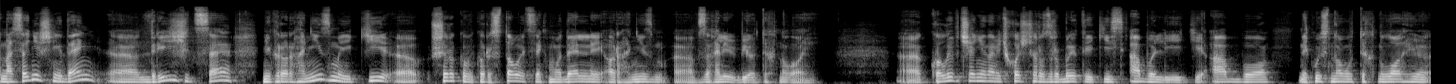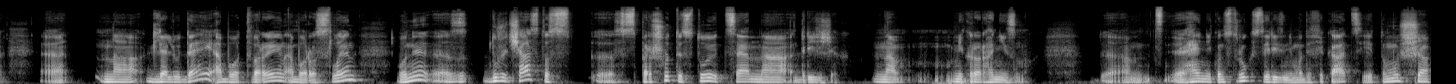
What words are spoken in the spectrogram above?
на сьогоднішній день е, дріжджі це мікроорганізми, які е, широко використовуються як модельний організм е, взагалі в біотехнології. Коли вчені навіть хочуть розробити якісь або ліки, або якусь нову технологію на, для людей, або тварин, або рослин, вони дуже часто спершу тестують це на дріжджах, на мікроорганізмах. Генні конструкції, різні модифікації, тому що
